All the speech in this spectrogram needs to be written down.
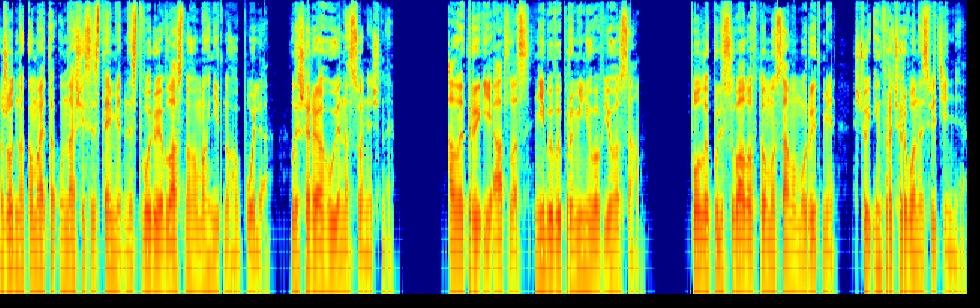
Жодна комета у нашій системі не створює власного магнітного поля, лише реагує на сонячне. Але 3 і Атлас ніби випромінював його сам. Поле пульсувало в тому самому ритмі, що й інфрачервоне світіння.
